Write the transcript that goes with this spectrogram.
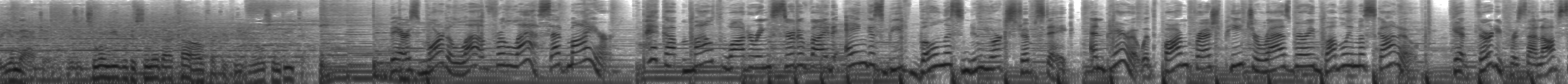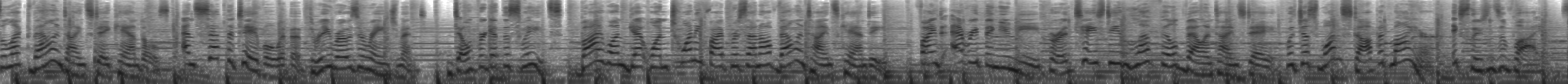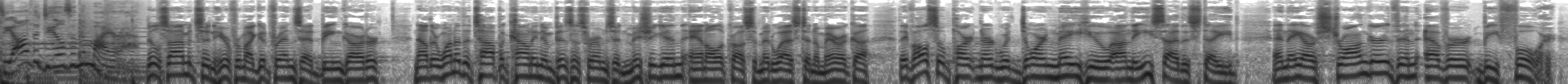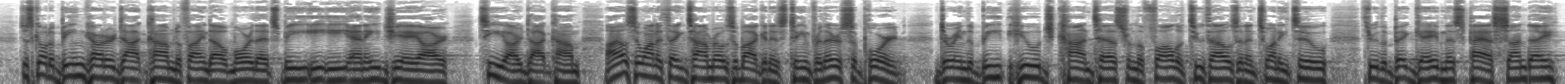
Reimagine. Visit SoaringEagleCasino.com for complete rules and details. There's more to love for less at Meijer. Pick up mouth-watering certified Angus beef boneless New York strip steak and pair it with farm fresh peach or raspberry bubbly Moscato. Get 30% off select Valentine's Day candles and set the table with a three rose arrangement. Don't forget the sweets. Buy one, get one 25% off Valentine's candy. Find everything you need for a tasty, love filled Valentine's Day with just one stop at Meijer. Exclusions apply. See all the deals in the Meijer app. Bill Simonson here for my good friends at Beene Garter. Now, they're one of the top accounting and business firms in Michigan and all across the Midwest and America. They've also partnered with Dorn Mayhew on the east side of the state, and they are stronger than ever before. Just go to beenegarter.com to find out more. That's B E E N E G A R T R.com. I also want to thank Tom Rosenbach and his team for their support during the Beat Huge contest from the fall of 2022 through the big game this past Sunday.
